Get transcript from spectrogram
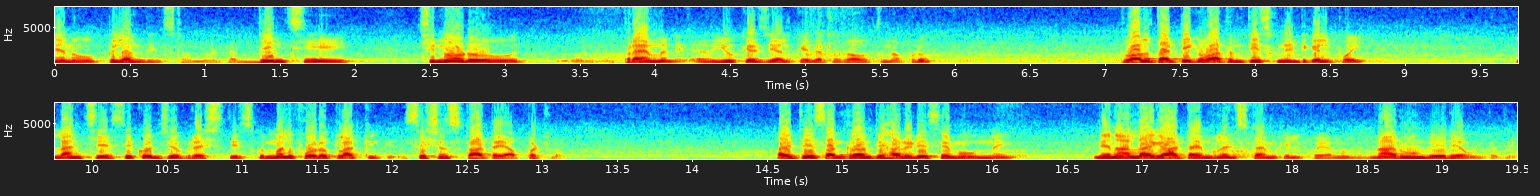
నేను పిల్లల్ని దించడం అనమాట దించి చిన్నోడు ప్రైమరీ యూకేజీ ఎల్కేజీ అట్లా చదువుతున్నప్పుడు ట్వెల్వ్ థర్టీకి అతను తీసుకుని ఇంటికి వెళ్ళిపోయి లంచ్ చేసి కొంచెం రెస్ట్ తీసుకుని మళ్ళీ ఫోర్ ఓ క్లాక్కి సెషన్ స్టార్ట్ అయ్యాయి అప్పట్లో. అయితే సంక్రాంతి హాలిడేస్ ఏమో ఉన్నాయి. నేను అలాగే ఆ టైంకి లంచ్ టైంకి వెళ్ళిపోయాను. నా రూమ్ వేరే ఉంటుంది.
